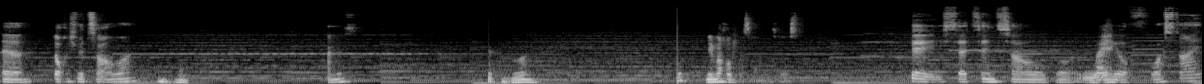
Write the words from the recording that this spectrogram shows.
Äh, doch, ich will zaubern. Mhm. Alles. Ich bin verwirrt. Nee, mach irgendwas anderes erst. Okay, ich setze den Zauber Way Nein. of Frost ein.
